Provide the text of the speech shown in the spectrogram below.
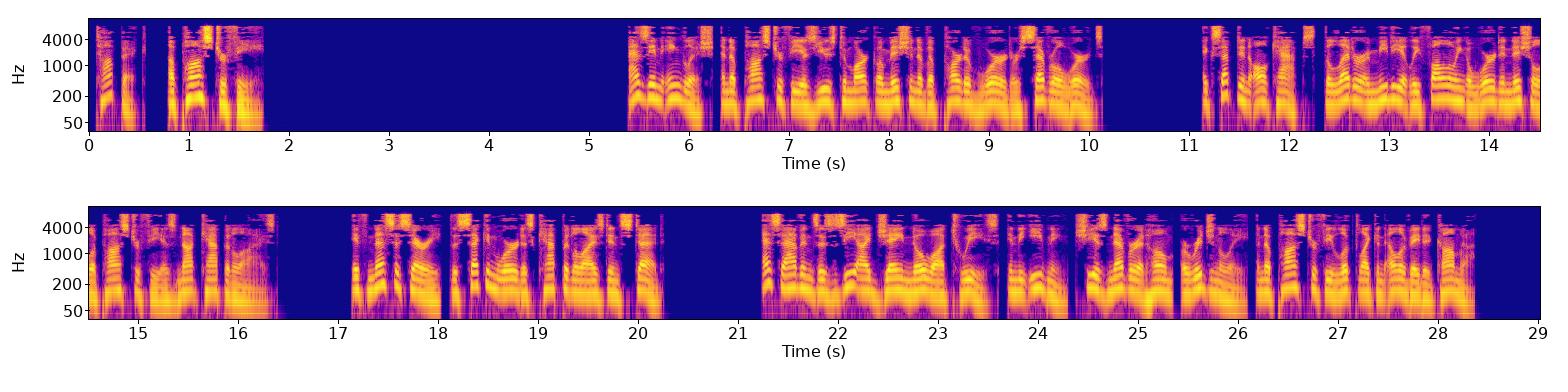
Topic: Apostrophe As in English, an apostrophe is used to mark omission of a part of word or several words. Except in all caps, the letter immediately following a word initial apostrophe is not capitalized. If necessary, the second word is capitalized instead. S. Avans as Zij Nowa Twies. In the evening, she is never at home. Originally, an apostrophe looked like an elevated comma.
